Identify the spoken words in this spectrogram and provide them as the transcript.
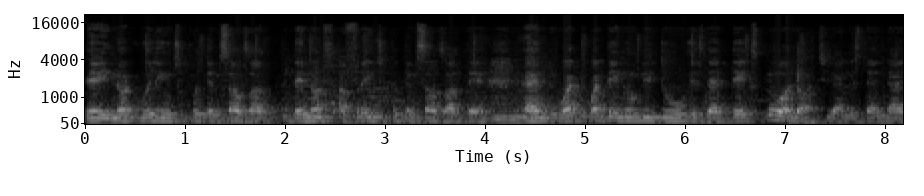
they're not willing to put themselves out they're not afraid to put themselves out there and what, what they normally do is that they explore a lot you understand i,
